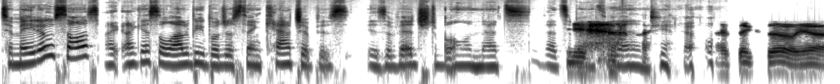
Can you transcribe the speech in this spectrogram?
tomato sauce. I, I guess a lot of people just think ketchup is is a vegetable, and that's that's about Yeah. end. You know, I think so. Yeah.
